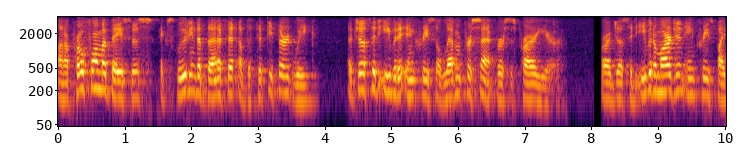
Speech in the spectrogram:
On a pro forma basis, excluding the benefit of the 53rd week, adjusted EBITDA increased 11% versus prior year. Our adjusted EBITDA margin increased by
